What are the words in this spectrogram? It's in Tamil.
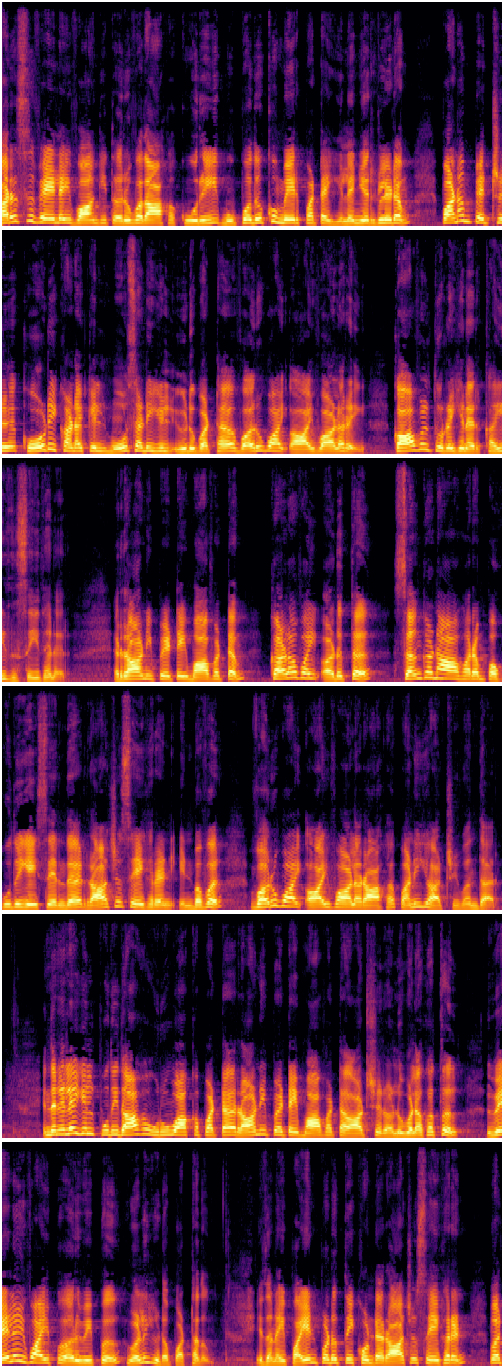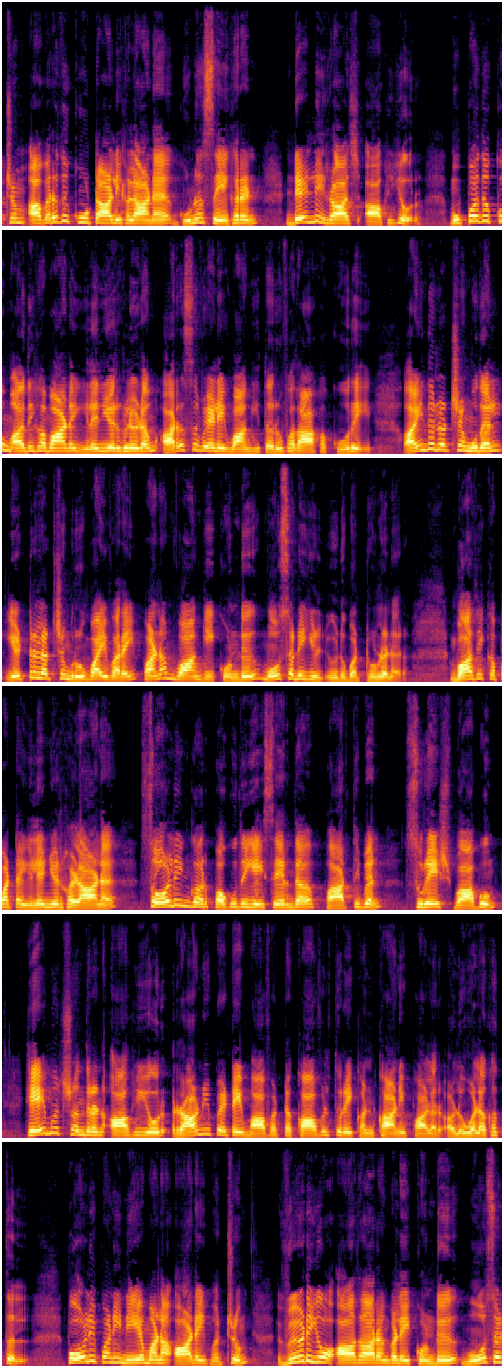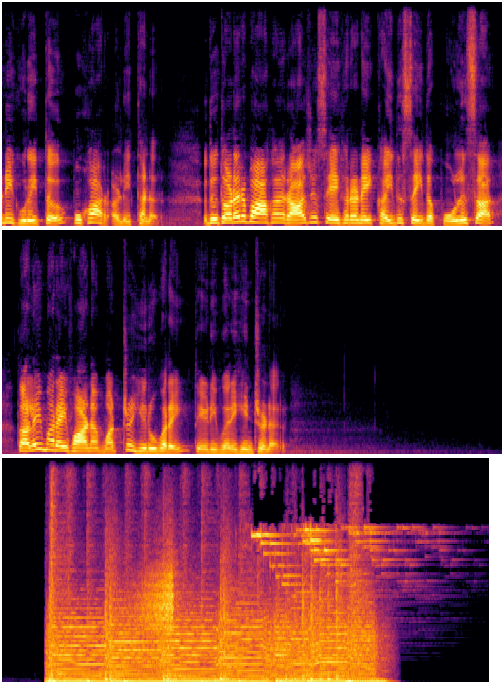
அரசு வேலை வாங்கி தருவதாக கூறி முப்பதுக்கும் மேற்பட்ட இளைஞர்களிடம் பணம் பெற்று கோடிக்கணக்கில் மோசடியில் ஈடுபட்ட வருவாய் ஆய்வாளரை காவல்துறையினர் கைது செய்தனர். ராணிப்பேட்டை மாவட்டம் களவை அடுத்த சங்கனாவரம் பகுதியைச் சேர்ந்த ராஜசேகரன் என்பவர் வருவாய் ஆய்வாளராக பணியாற்றி வந்தார். இந்த நிலையில் புதிதாக உருவாக்கப்பட்ட ராணிப்பேட்டை மாவட்ட ஆட்சியர் அலுவலகத்தில் வேலைவாய்ப்பு அறிவிப்பு வெளியிடப்பட்டது. இதனை பயன்படுத்தி கொண்ட ராஜசேகரன் மற்றும் அவரது கூட்டாளிகளான குணசேகரன் டெல்லி ராஜ் ஆகியோர் முப்பதுக்கும் அதிகமான இளைஞர்களிடம் அரசு வேலை வாங்கி தருவதாக கூறி ஐந்து லட்சம் முதல் எட்டு லட்சம் ரூபாய் வரை பணம் வாங்கி கொண்டு மோசடியில் ஈடுபட்டுள்ளனர். பாதிக்கப்பட்ட இளைஞர்களான சோளிங்கர் பகுதியைச் சேர்ந்த பார்த்திபன் சுரேஷ் பாபு ஹேமச்சந்திரன் ஆகியோர் ராணிப்பேட்டை மாவட்ட காவல்துறை கண்காணிப்பாளர் அலுவலகத்தில் போலி பணி நியமன ஆணை மற்றும் வீடியோ ஆதாரங்களை கொண்டு மோசடி குறித்து புகார் அளித்தனர். இது தொடர்பாக ராஜசேகரனை கைது செய்த போலீசார் தலைமறைவான மற்ற இருவரை தேடி வருகின்றனர்.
